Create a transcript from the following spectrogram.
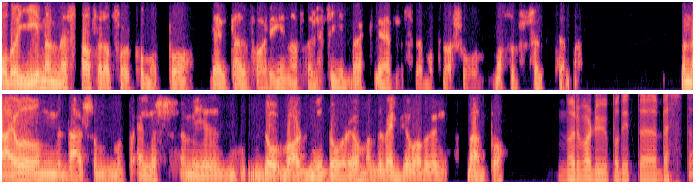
både å gi, men mest da, for at folk kom opp og delte erfaring innenfor feedback, ledelse, motivasjon. Masse forskjellige temaer. Men det er jo der som ellers. Mye, var det mye dårlig men du velger hva du vil være med på. Når var du på ditt eh, beste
